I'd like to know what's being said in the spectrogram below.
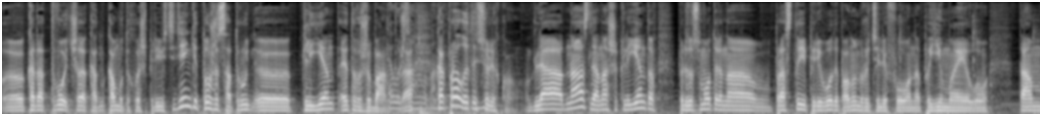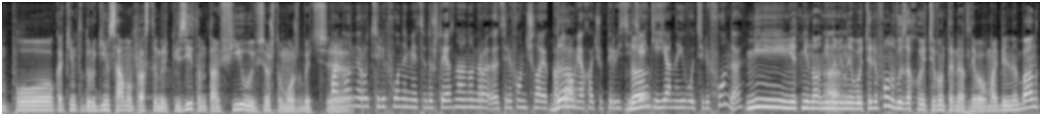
э, когда твой человек, кому- ты хочешь перевести деньги, тоже сотруд... э, клиент этого же банка. Того же да. самого банка. Как правило, это все легко. Для нас, для наших клиентов предусмотрено простые переводы по номеру телефона, по e-mail, там по каким-то другим самым простым реквизитам, там ФИУ и все, что может быть. По э, номеру телефона имеется в виду, что я знаю номер э, телефона человека, Да. которому я хочу перевести Да. деньги, я на его телефон, да? Не, нет, не на, не на А. его телефон. Вы заходите в интернет либо в мобильный банк.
